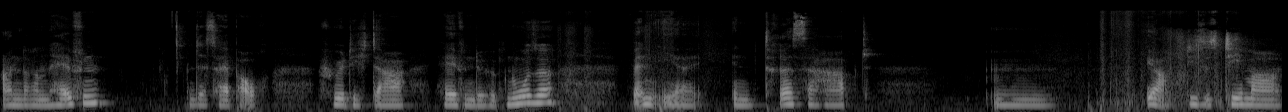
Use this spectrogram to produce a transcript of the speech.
anderen helfen. Deshalb auch für dich da helfende Hypnose. Wenn ihr Interesse habt, mh, mm, ja, dieses Thema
